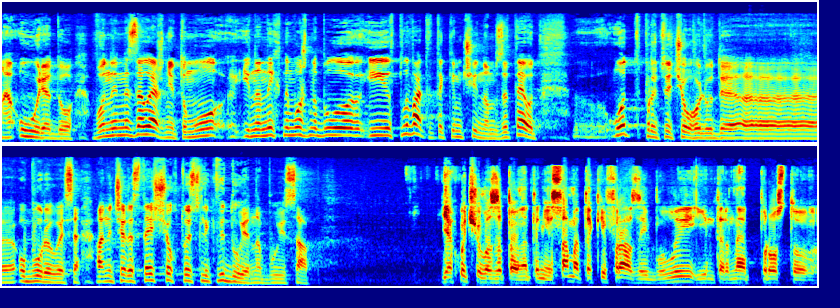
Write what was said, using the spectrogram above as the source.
е, уряду. Вони незалежні, тому і на них не можна було і впливати таким чином. Зате, от, от проти чого люди е, обурилися, а не через те, що хтось ліквідує НАБУ і САП. Я хочу вас запевнити, ні, саме такі фрази і були, і інтернет просто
